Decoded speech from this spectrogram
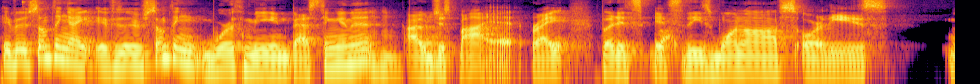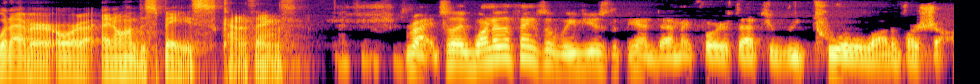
If it was something I if there's something worth me investing in it, Mm-hmm. I would just buy it, right? But it's it's these one-offs or these whatever or I don't have the space kind of things. Right. So like one of the things that we've used the pandemic for is that to retool a lot of our shop.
